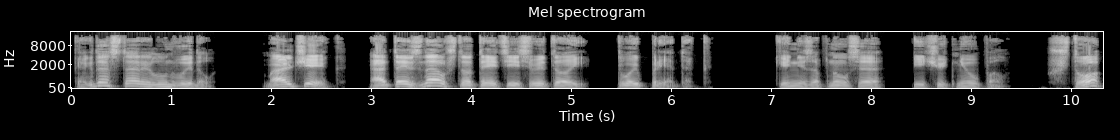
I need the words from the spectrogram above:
когда старый лун выдал. «Мальчик, а ты знал, что Третий Святой — твой предок?» Кенни запнулся и чуть не упал. «Что?»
